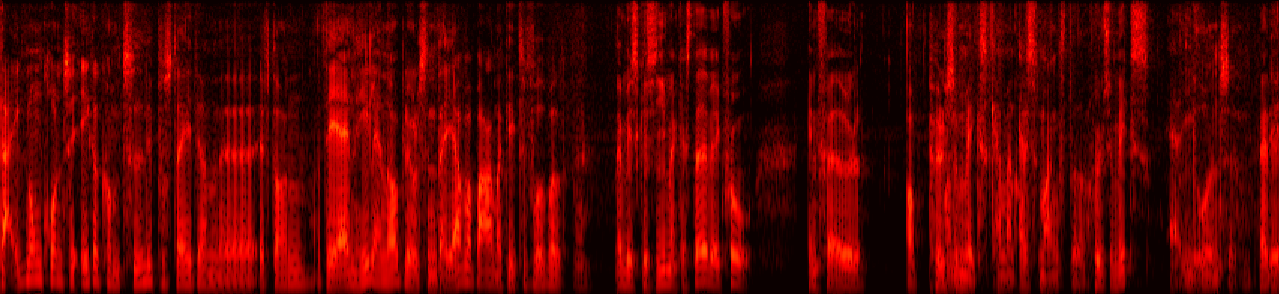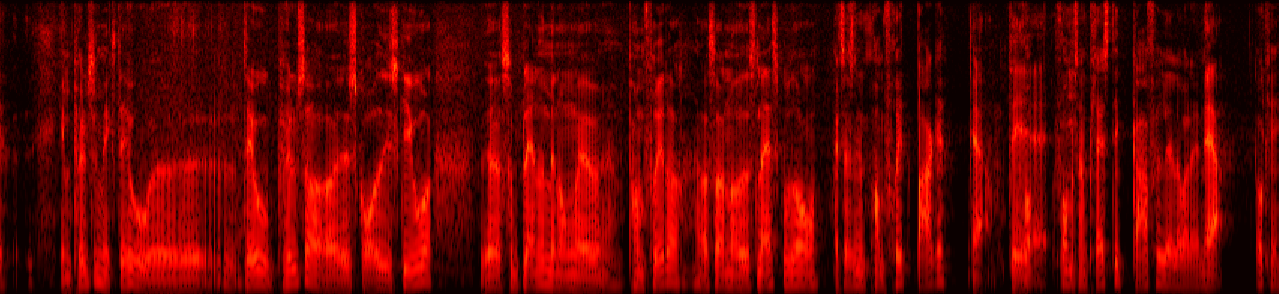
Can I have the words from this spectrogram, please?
der er ikke nogen grund til ikke at komme tidligt på stadion øh, efterhånden. Og det er en helt anden oplevelse, end da jeg var barn og gik til fodbold. Ja. Men vi skal sige, at man kan stadigvæk få en fadøl. Og pølsemix kan man også mange steder. Pølsemix? Ja, i Odense. Hvad er det? Jamen pølsemix, det er jo, øh, det er jo pølser øh, skåret i skiver, øh, så blandet med nogle øh, pomfritter og så noget snask udover. Altså sådan en pomfritbakke? Ja. Det er, får, får man sådan en plastikgaffel, eller hvordan? Ja. Okay.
